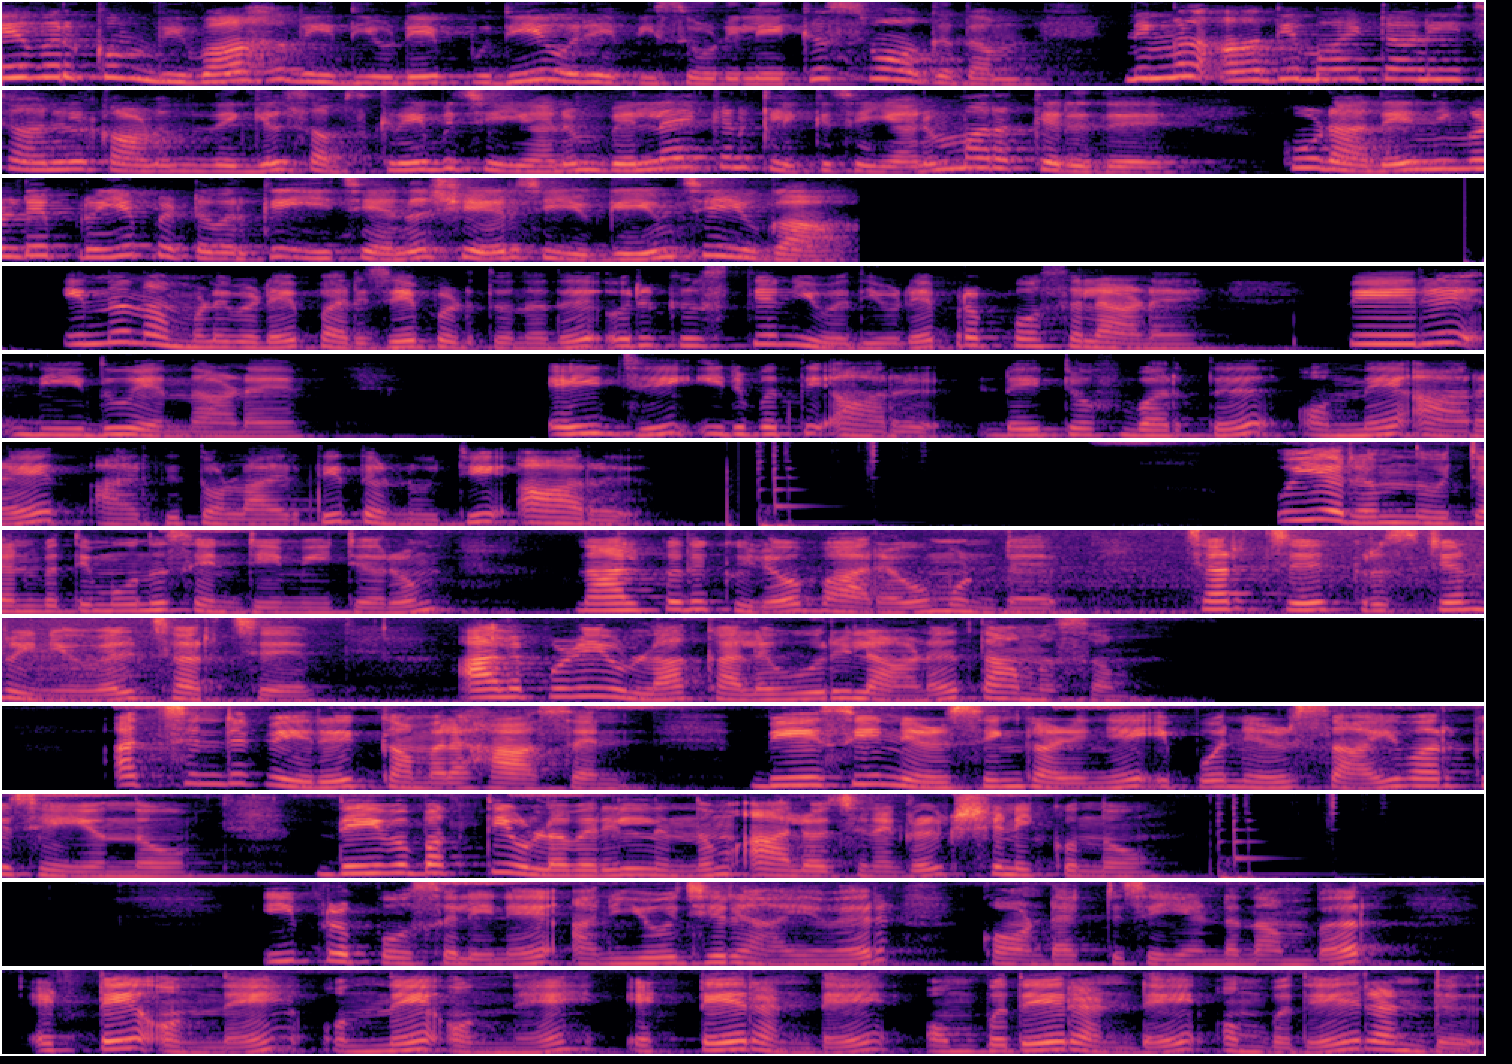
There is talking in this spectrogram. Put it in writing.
ഏവർക്കും വിവാഹവേദിയുടെ പുതിയ ഒരു എപ്പിസോഡിലേക്ക് സ്വാഗതം. നിങ്ങൾ ആദ്യമായിട്ടാണ് ഈ ചാനൽ കാണുന്നതെങ്കിൽ സബ്സ്ക്രൈബ് ചെയ്യാനും ബെല്ലൈക്കൺ ക്ലിക്ക് ചെയ്യാനും മറക്കരുത്. കൂടാതെ നിങ്ങളുടെ പ്രിയപ്പെട്ടവർക്ക് ഈ ചാനൽ ഷെയർ ചെയ്യുകയും ചെയ്യുക. ഇന്ന് നമ്മളിവിടെ പരിചയപ്പെടുത്തുന്നത് ഒരു ക്രിസ്ത്യൻ യുവതിയുടെ പ്രപ്പോസലാണ് പേര് നീതു എന്നാണ്. ഏജ് ഇരുപത്തി ആറ് ഡേറ്റ് ഓഫ് ബർത്ത് ഒന്ന് ആറ് ആയിരത്തി തൊള്ളായിരത്തി തൊണ്ണൂറ്റി ആറ് ഉയരം നൂറ്റൻപത്തി മൂന്ന് സെന്റിമീറ്ററും നാൽപ്പത് kilo ഭാരവുമുണ്ട്. Church Christian renewal church. ആലപ്പുഴയുള്ള കലവൂരിലാണ് താമസം. അച്ഛന്റെ പേര് Kamalahasan. B. S. C. Nursing കഴിഞ്ഞ് ഇപ്പോൾ നഴ്സായി വർക്ക് ചെയ്യുന്നു. ദൈവഭക്തിയുള്ളവരിൽ നിന്നും ആലോചനകൾ ക്ഷണിക്കുന്നു. ഈ പ്രപ്പോസലിന് അനുയോജ്യരായവർ കോൺടാക്റ്റ് ചെയ്യേണ്ട നമ്പർ എട്ട് ഒന്ന് ഒന്ന് ഒന്ന് എട്ട് രണ്ട് ഒമ്പത് രണ്ട് ഒമ്പത് രണ്ട്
